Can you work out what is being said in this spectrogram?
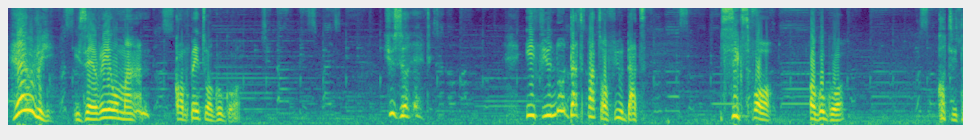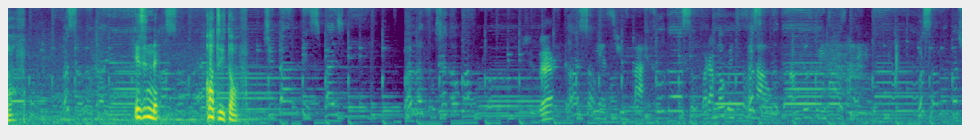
Henry is a real man compared to Ogogo. Use your head. If you know that part of you that seeks for Ogogo, cut it off. Isn't it? Cut it off. She's There? Yes, she's back. But I'm not going to see how. I'm just going to do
